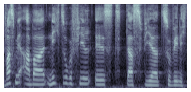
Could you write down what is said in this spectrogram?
Was mir aber nicht so gefiel, ist, dass wir zu wenig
